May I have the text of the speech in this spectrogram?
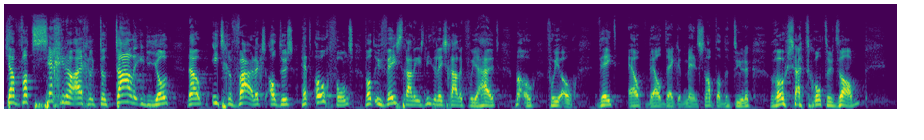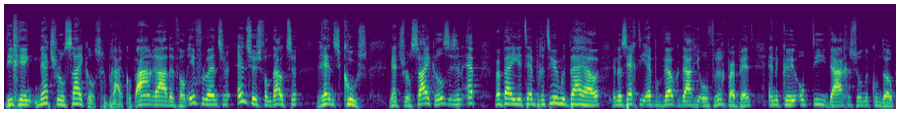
Ja, wat zeg je nou eigenlijk, totale idioot? Nou, iets gevaarlijks, al dus het oogfonds. Want UV-straling is niet alleen schadelijk voor je huid, maar ook voor je oog. Weet elk weldenkend mens, snapt dat natuurlijk. Roos uit Rotterdam, die ging Natural Cycles gebruiken op aanraden van influencer en zus van Doutse, Rens Kroes. Natural Cycles is een app waarbij je je temperatuur moet bijhouden. En dan zegt die app op welke dagen je onvruchtbaar bent. En dan kun je op die dagen zonder condoom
